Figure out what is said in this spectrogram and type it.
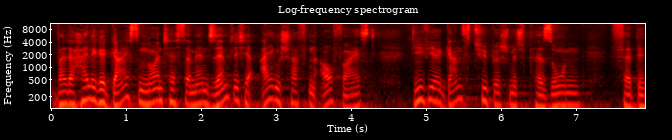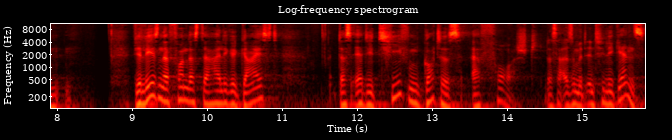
weil der Heilige Geist im Neuen Testament sämtliche Eigenschaften aufweist, die wir ganz typisch mit Personen verbinden. Wir lesen davon, dass der Heilige Geist dass er die Tiefen Gottes erforscht, dass er also mit Intelligenz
